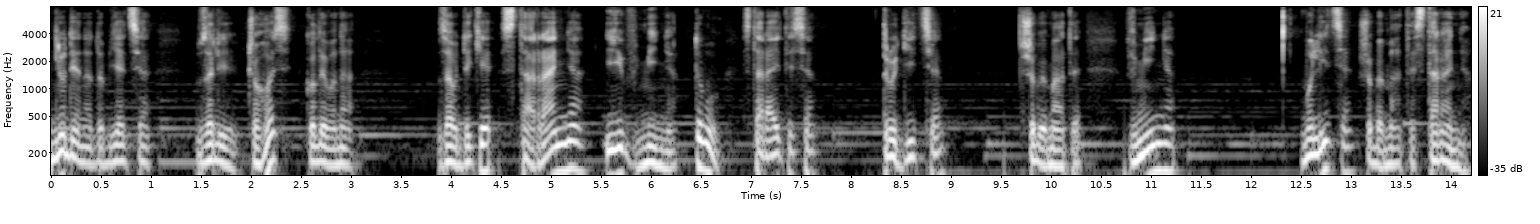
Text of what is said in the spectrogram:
Людина доб'ється взагалі чогось, коли вона завдяки старання і вміння. Тому старайтеся, трудіться, щоб мати вміння, моліться, щоб мати старання.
